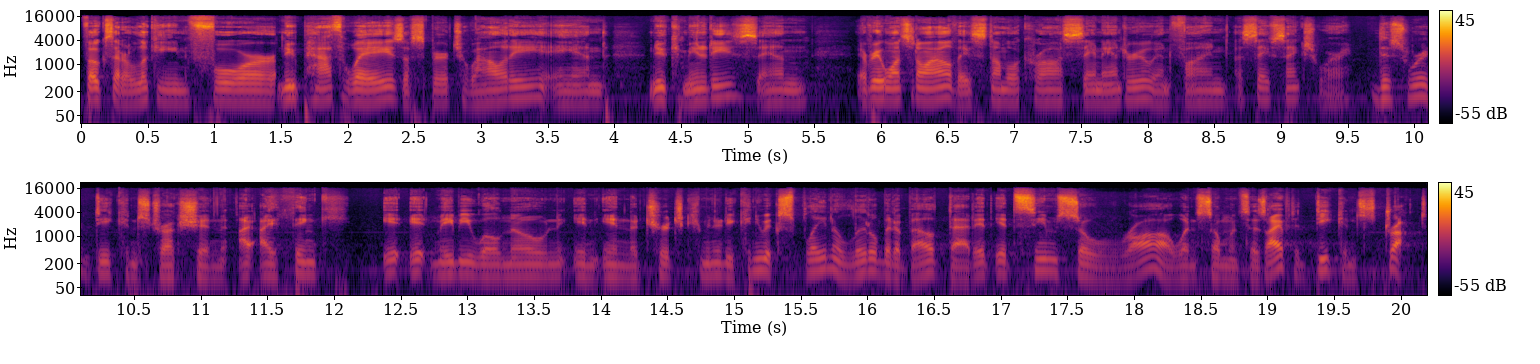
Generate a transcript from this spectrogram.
folks that are looking for new pathways of spirituality and new communities. And every once in a while, they stumble across St. Andrew and find a safe sanctuary. This word deconstruction, I, I think it, it may be well known in, in the church community. Can you explain a little bit about that? It, it seems so raw when someone says, I have to deconstruct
